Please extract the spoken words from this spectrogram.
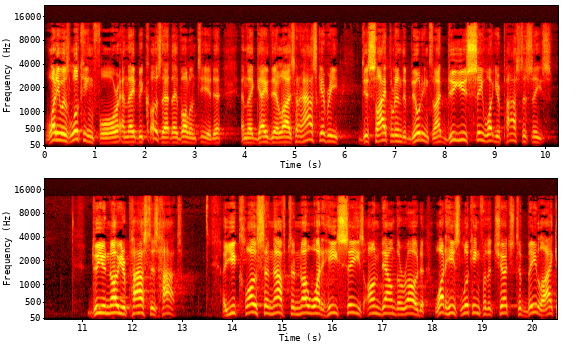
what he was looking for, and they, because that, they volunteered uh, and they gave their lives. And I ask every disciple in the building tonight do you see what your pastor sees? Do you know your pastor's heart? Are you close enough to know what he sees on down the road, what he's looking for the church to be like,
